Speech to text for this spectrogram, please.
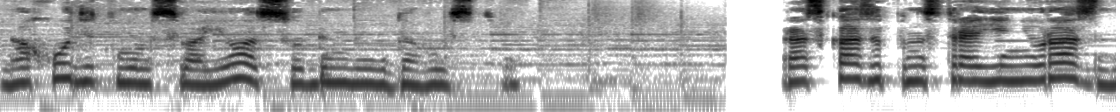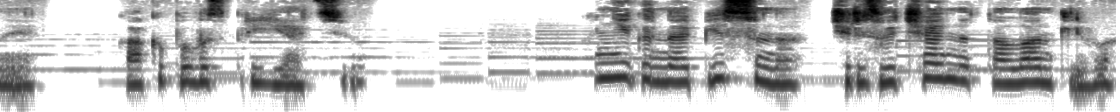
находит в нем свое особенное удовольствие. Рассказы по настроению разные, как и по восприятию. Книга написана чрезвычайно талантливо,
